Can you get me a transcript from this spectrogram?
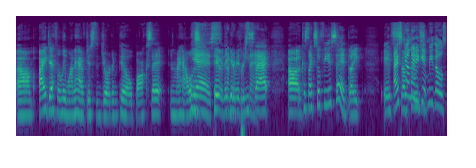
Um, I definitely want to have just the Jordan Peele box set in my house. Yes, they're to release that because, like Sophia said, like it's. I still need to get me those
